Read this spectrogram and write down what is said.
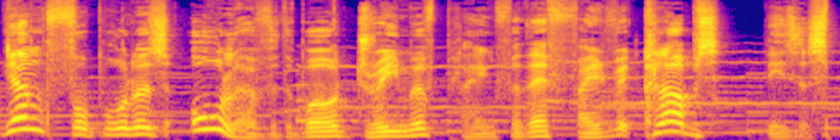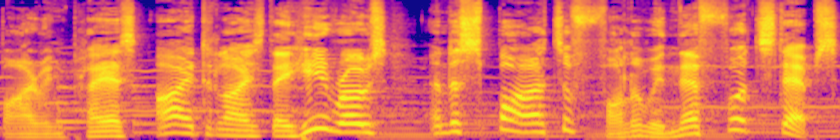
Young footballers all over the world dream of playing for their favourite clubs. These aspiring players idolise their heroes and aspire to follow in their footsteps.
